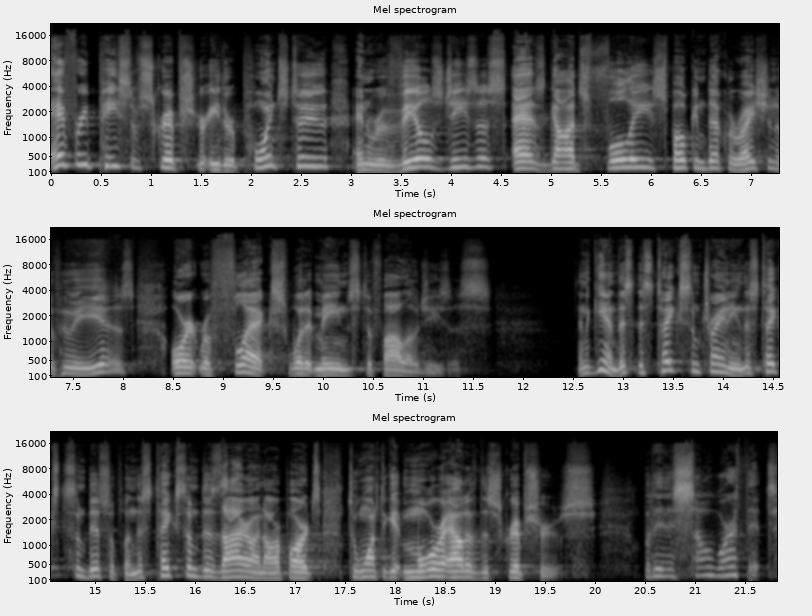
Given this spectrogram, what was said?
Every piece of scripture either points to and reveals Jesus as God's fully spoken declaration of who he is, or it reflects what it means to follow Jesus. And again, this, this takes some training, this takes some discipline, this takes some desire on our parts to want to get more out of the scriptures. But it is so worth it.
